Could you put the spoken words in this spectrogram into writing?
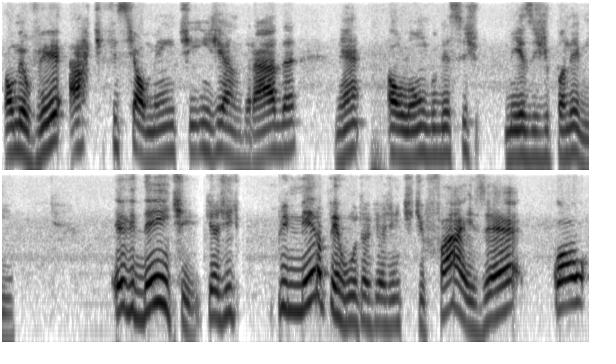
ao meu ver, artificialmente engendrada, né? Ao longo desses meses de pandemia. Evidente que a gente, primeira pergunta que a gente te faz é qual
